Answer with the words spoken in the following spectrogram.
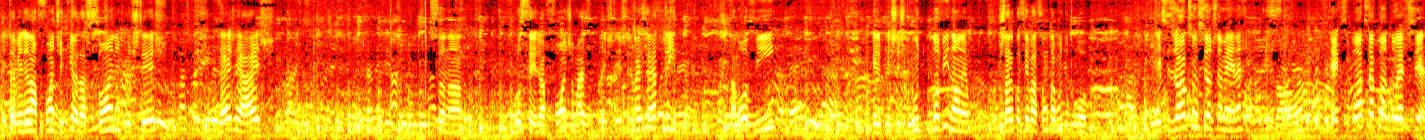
Aí tá vendendo a fonte aqui, ó, da Sony, Playstation. 10 reais. Funcionando. Ou seja, a fonte mais o Playstation ele vai sair a 30. Tá novinho. Aquele Playstation novinho não, né? O estado de conservação tá muito boa. Esses jogos são seus também, né? Xbox tá quanto o UFC?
